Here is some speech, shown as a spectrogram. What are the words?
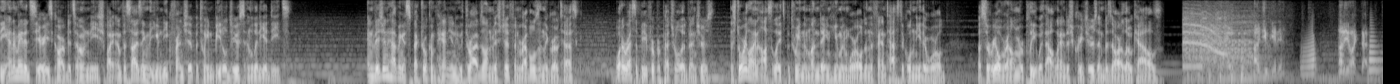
The animated series carved its own niche by emphasizing the unique friendship between Beetlejuice and Lydia Deetz. Envision having a spectral companion who thrives on mischief and revels in the grotesque. What a recipe for perpetual adventures. The storyline oscillates between the mundane human world and the fantastical Neitherworld, a surreal realm replete with outlandish creatures and bizarre locales. How'd you get in? How do you like that?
